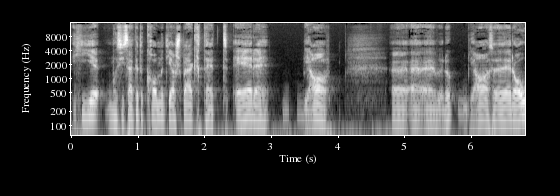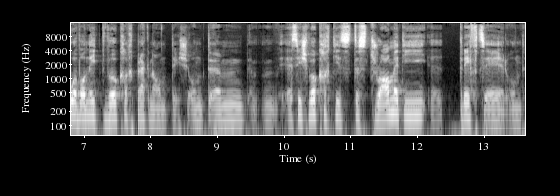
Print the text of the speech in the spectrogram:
hier muss ich sagen, der Comedy-Aspekt hat eher äh, ja, äh, äh, äh, ja, also eine Rolle, die nicht wirklich prägnant ist. Und ähm, es ist wirklich das, das Dramedy äh, trifft es eher. Und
